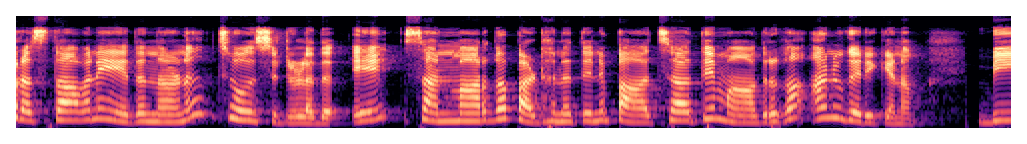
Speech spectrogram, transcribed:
പ്രസ്താവന ഏതെന്നാണ് ചോദിച്ചിട്ടുള്ളത്? എ. സന്മാർഗ പഠനത്തിന് പാശ്ചാത്യ മാതൃക അനുകരിക്കണം. ബി.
